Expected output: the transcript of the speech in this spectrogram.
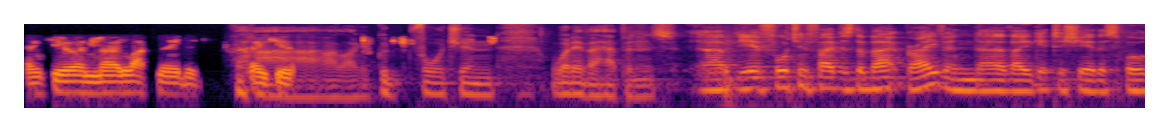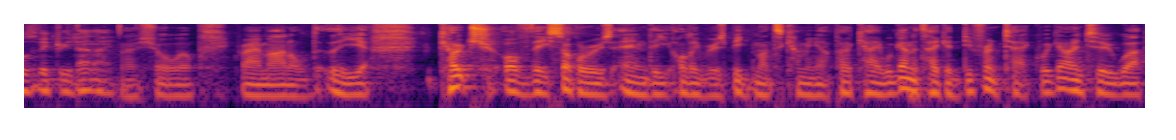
Thank you, and no luck needed. Thank you. Ah, I like it. Good fortune, whatever happens. Uh, yeah, fortune favours the brave, and uh, they get to share the spoils of victory, don't they? I sure will. Graham Arnold, the uh, coach of the Socceroos and the Olyroos. Big months coming up. Okay, we're going to take a different tack. We're going to uh,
